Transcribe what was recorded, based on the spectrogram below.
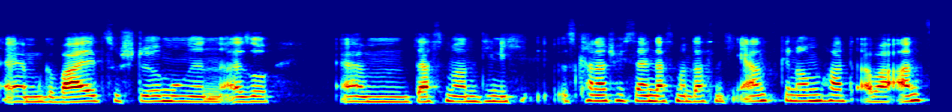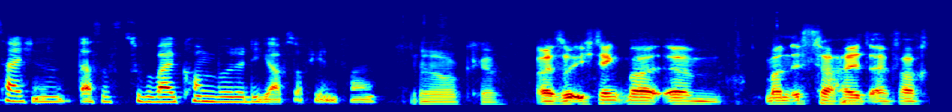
ähm, Gewalt, zu Stürmungen. Also, ähm, dass man die nicht, es kann natürlich sein, dass man das nicht ernst genommen hat, aber Anzeichen, dass es zu Gewalt kommen würde, die gab es auf jeden Fall. Ja, okay. Also ich denke mal, ähm, man ist da halt einfach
